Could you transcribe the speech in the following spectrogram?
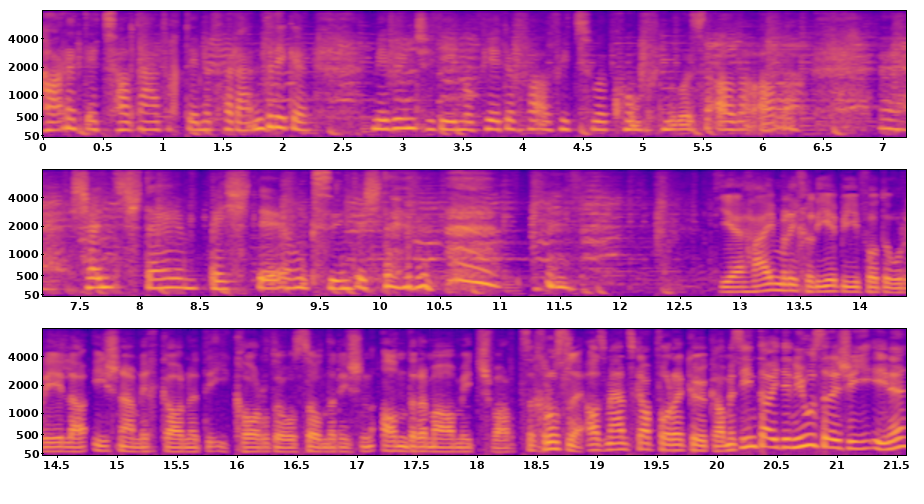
harren jetzt halt einfach diesen Veränderungen. Wir wünschen ihm auf jeden Fall für die Zukunft nur das aller, aller äh, Schönste, Beste und Gesündeste. Die heimliche Liebe von Uriela ist nämlich gar nicht Icordo, sondern ist ein anderer Mann mit schwarzen Kruseln. Also wir haben es gerade vorher gehört. Wir sind da in der Newsregie rein.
